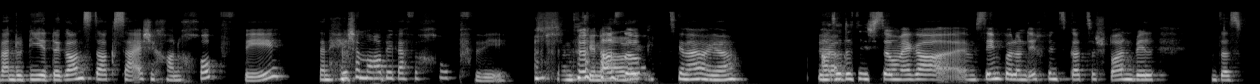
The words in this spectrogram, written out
wenn du dir den ganzen Tag sagst, ich habe Kopfweh, dann hast du am Abend einfach Kopfweh. Ganz genau, also, genau ja. Ja. Also das ist so mega ähm, simpel und ich finde es gerade so spannend, weil das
